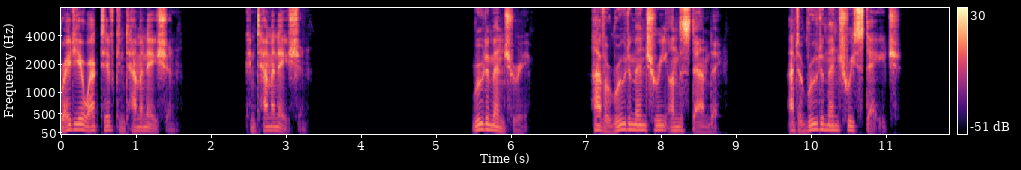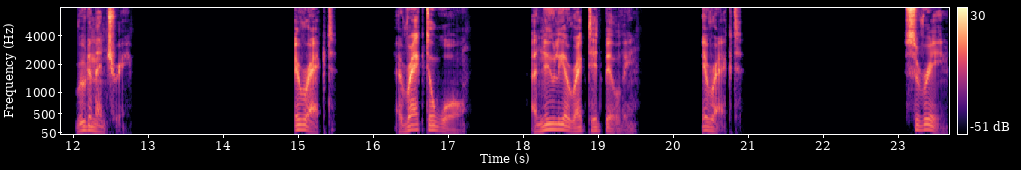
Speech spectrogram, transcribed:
Radioactive contamination. Contamination. Rudimentary. Have a rudimentary understanding. At a rudimentary stage. Rudimentary. Erect. Erect a wall. A newly erected building. Erect. Serene.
